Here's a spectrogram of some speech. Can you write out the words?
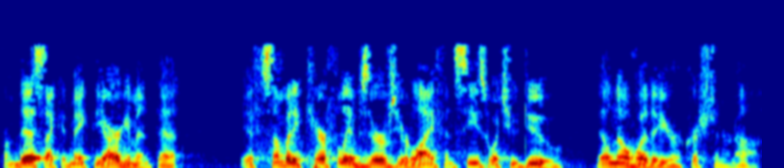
from this, I could make the argument that if somebody carefully observes your life and sees what you do, they'll know whether you're a Christian or not.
